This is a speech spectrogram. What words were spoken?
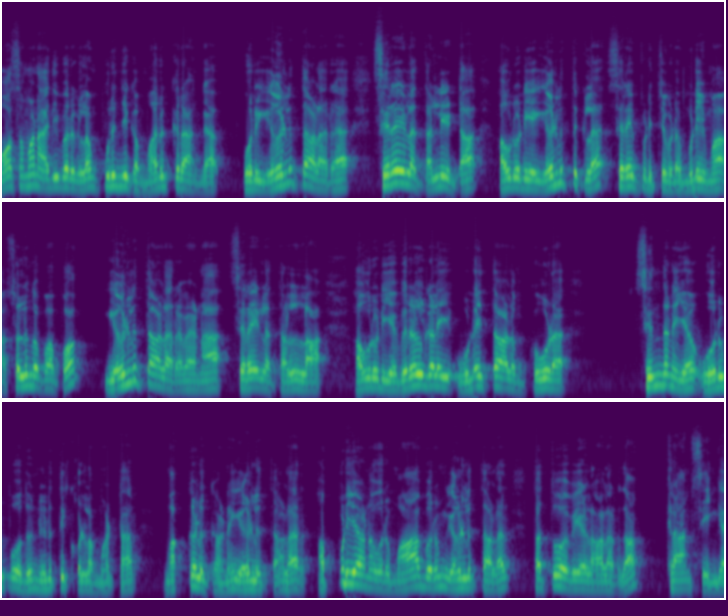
மோசமான அதிபர்கள்லாம் புரிஞ்சிக்க மறுக்கிறாங்க. ஒரு எழுத்தாளரை சிறையில் தள்ளிட்டா அவருடைய எழுத்துக்களை சிறை பிடிச்சு விட முடியுமா? சொல்லுங்கள் பார்ப்போம் எழுத்தாளரை வேணால் சிறையில் தள்ளலாம். அவருடைய விரல்களை உடைத்தாலும் கூட சிந்தனையை ஒருபோதும் நிறுத்தி கொள்ள மாட்டார். மக்களுக்கான எழுத்தாளர். அப்படியான ஒரு மாபெரும் எழுத்தாளர் தத்துவவியலாளர் தான் கிராம்சிங்க.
